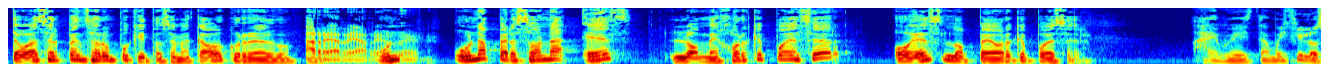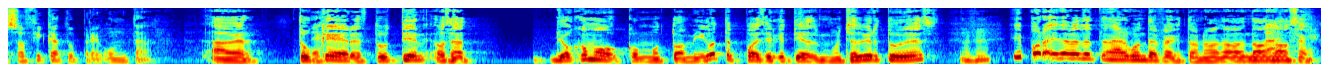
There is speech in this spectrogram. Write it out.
te voy a hacer pensar un poquito. Se me acaba de ocurrir algo. Arre, arre, arre, Un- arre. ¿Una persona es lo mejor que puede ser o es lo peor que puede ser? Ay, güey, está muy filosófica tu pregunta. A ver, ¿tú Deja- qué eres? Tú tienes, o sea, yo como, como tu amigo te puedo decir que tienes muchas virtudes y por ahí debes de tener algún defecto, no, no, no, no sé.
